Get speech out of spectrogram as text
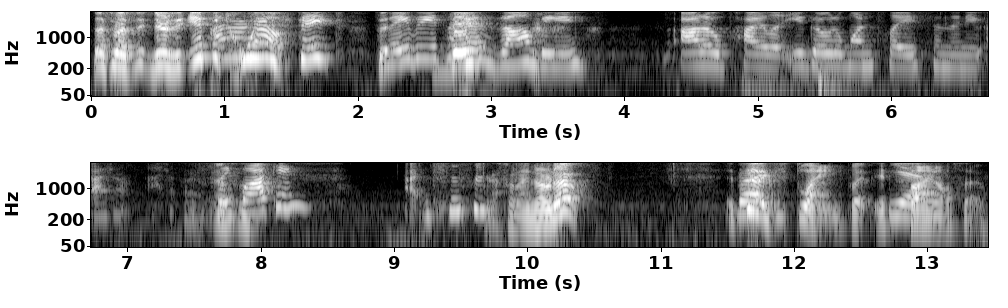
That's what I think. There's an in between state. That Maybe it's they- like a zombie autopilot. You go to one place and then you I don't, I don't what- sleepwalking. I, That's what I don't know. It's But- not explained, but it's Yeah. fine also.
